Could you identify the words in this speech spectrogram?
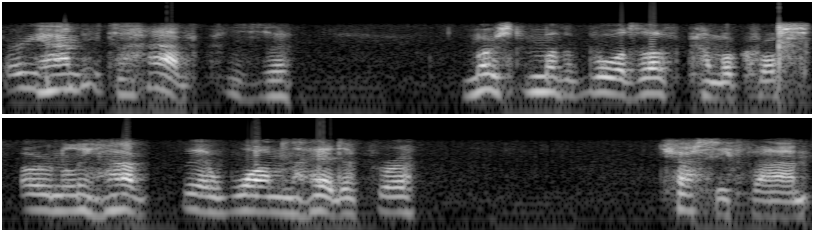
very handy to have, because uh, most motherboards I've come across only have their one header for a chassis fan.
